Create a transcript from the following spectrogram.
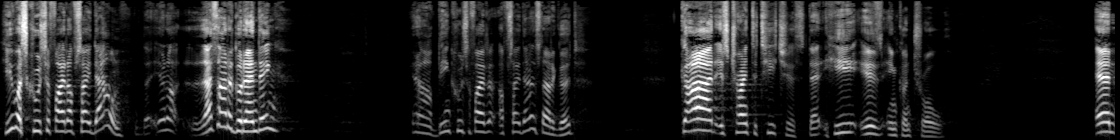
he was crucified upside down. You know, that's not a good ending. You know, being crucified upside down is not a good. God is trying to teach us that He is in control. And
